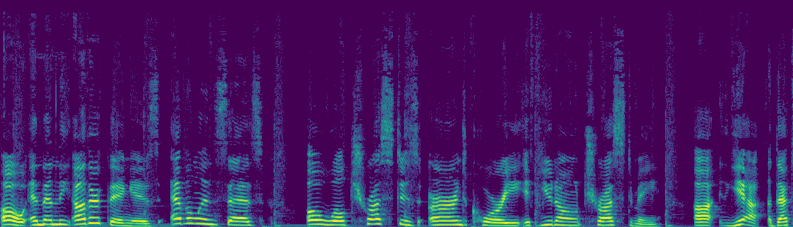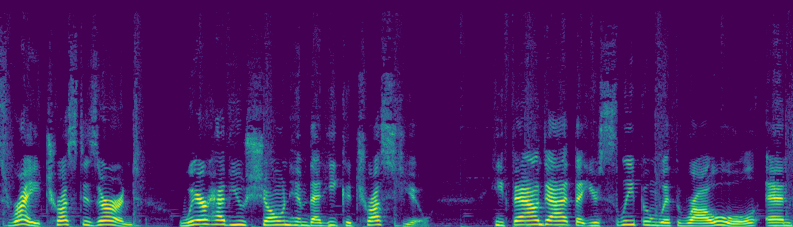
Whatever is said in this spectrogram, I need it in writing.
Oh, and then the other thing is, Evelin says, Oh, well, trust is earned, Corey, if you don't trust me. Uh, yeah, that's right. Trust is earned. Where have you shown him that he could trust you? He found out that you're sleeping with Raul, and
